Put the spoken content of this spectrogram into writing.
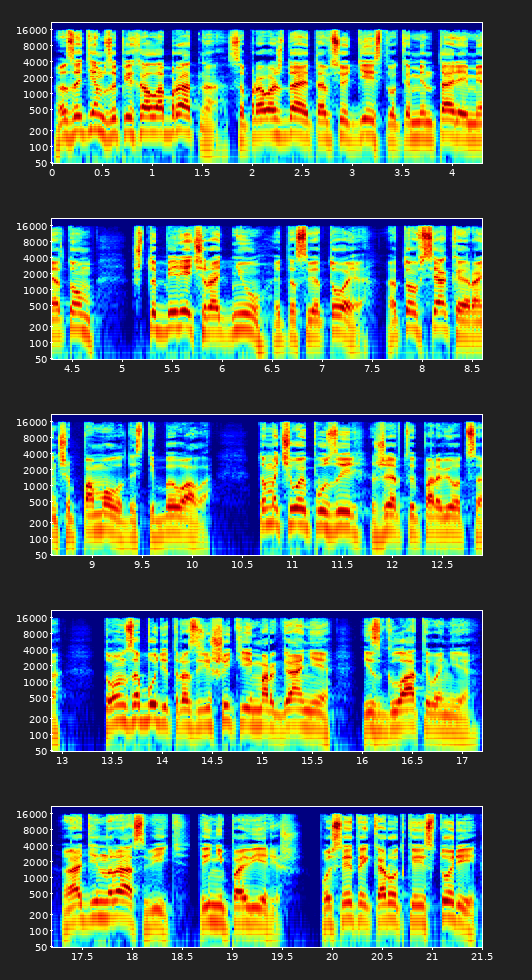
а затем запихал обратно, сопровождая это все действо комментариями о том, что что беречь родню — это святое, а то всякое раньше по молодости бывало. То мочевой пузырь жертвы порвется, то он забудет разрешить ей моргание и сглатывание. А один раз, Вить, ты не поверишь. После этой короткой истории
